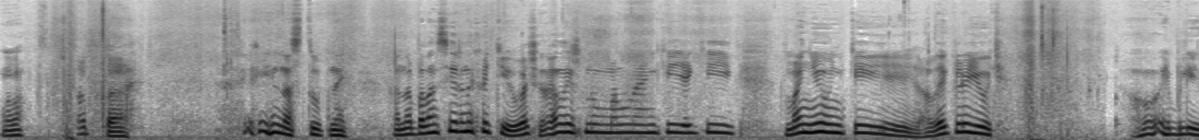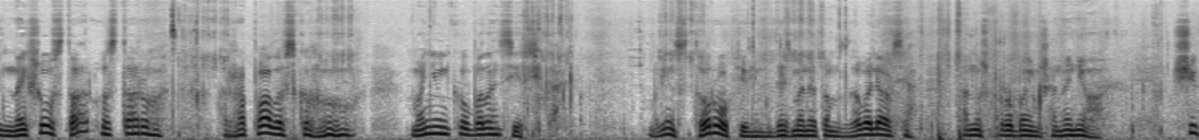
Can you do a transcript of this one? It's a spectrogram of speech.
О, опа. І наступний А на балансір не хотів, бачите, але ж ну маленькі які, манюнькі, але клюють. Ой, блін, знайшов старого, старого рапаловського манюнького балансірчика. Блін, 100 років йому, десь мене там завалявся. А ну ж пробуємо ще на нього. Щик.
